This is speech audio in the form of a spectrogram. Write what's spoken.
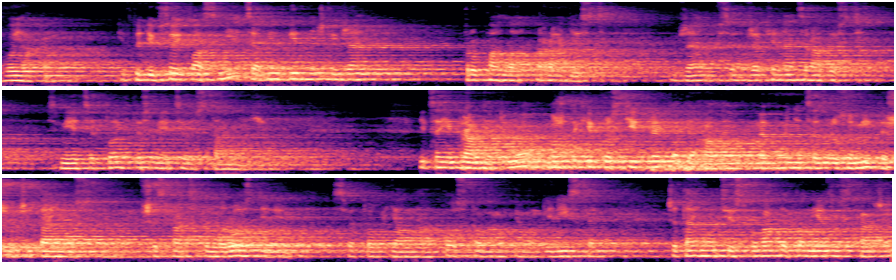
Двояка. І тоді все, і клас сміється, а він, біднички, вже пропала радість. Вже, все, вже кінець радості. Сміється той, хто сміється останній. І це є правда. Тому, може, такі прості приклади, але ми повинні це зрозуміти, що читаємо в 16 розділі святого Яна Апостола, Евангеліста, читаємо ці слова, де пан Єсус каже,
